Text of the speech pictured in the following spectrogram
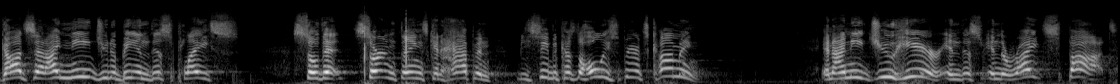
God said, I need you to be in this place so that certain things can happen. You see, because the Holy Spirit's coming. And I need you here in this in the right spot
